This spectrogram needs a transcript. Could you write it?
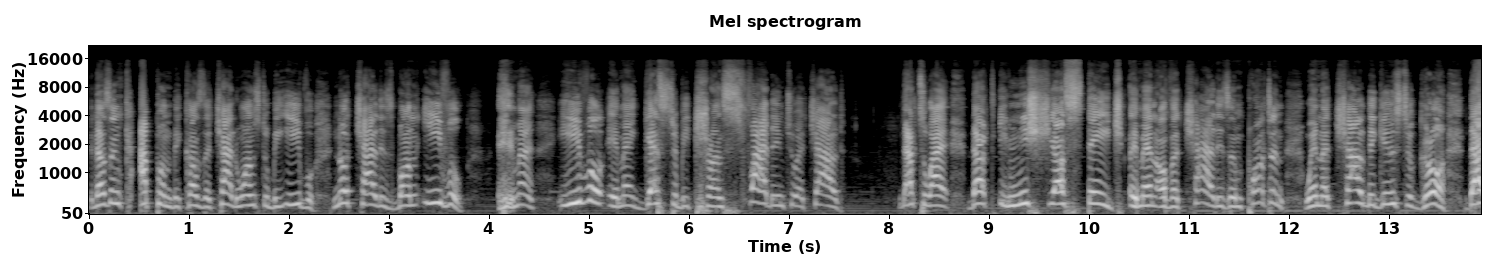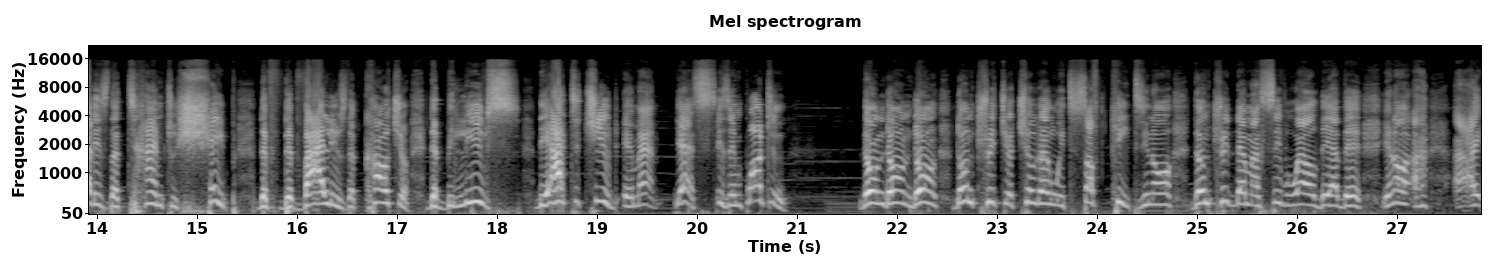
It doesn't happen because the child wants to be evil. No child is born evil. Amen. Evil, amen, gets to be transferred into a child that's why that initial stage, amen, of a child is important. When a child begins to grow, that is the time to shape the, the values, the culture, the beliefs, the attitude, amen. Yes, is important. Don't don't don't don't treat your children with soft kids. You know, don't treat them as if well they are the. You know, I, I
